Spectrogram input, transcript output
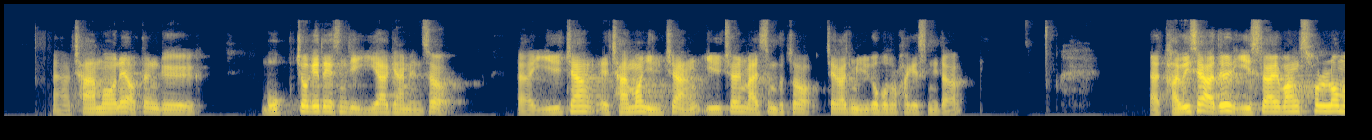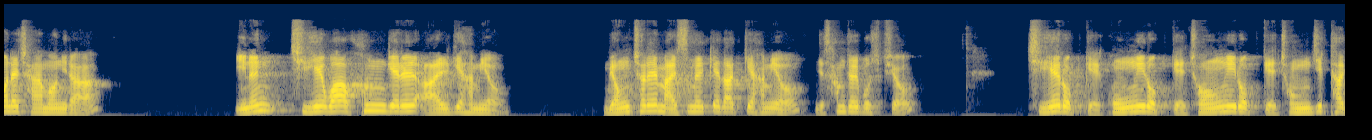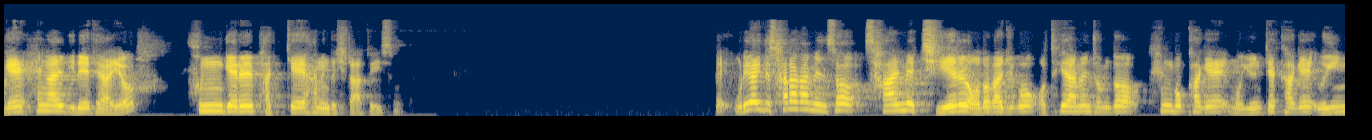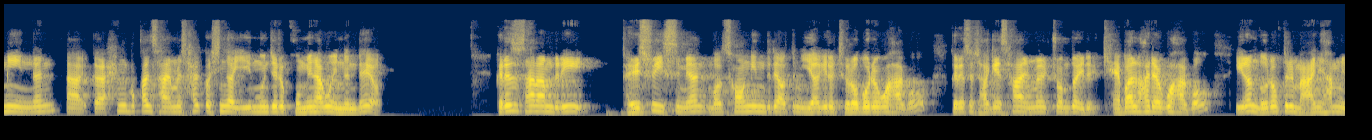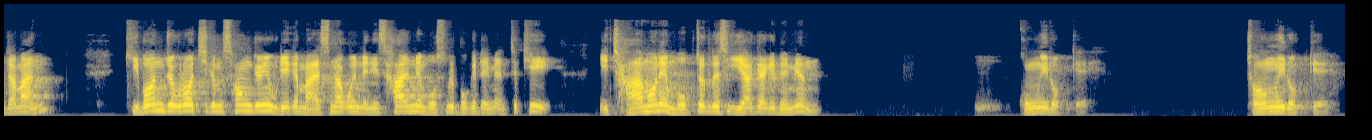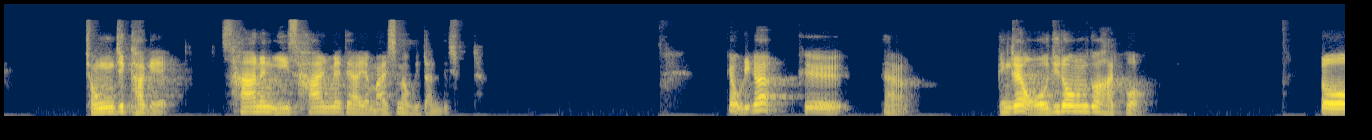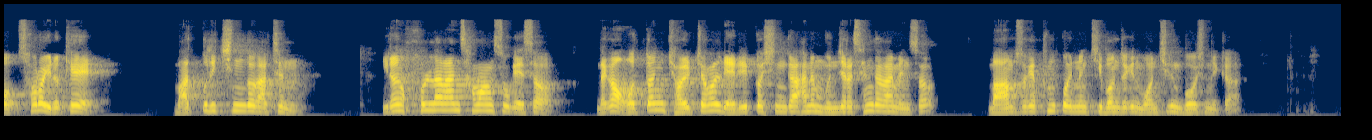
아, 잠언의 어떤 그 목적에 대해서 이제 이야기하면서 1장 아, 잠언 1장 1절 말씀부터 제가 좀 읽어보도록 하겠습니다. 아, 다윗의 아들 이스라엘 왕 솔로몬의 잠언이라 이는 지혜와 훈계를 알게 하며 명철의 말씀을 깨닫게 하며 이제 3절 보십시오. 지혜롭게 공의롭게 정의롭게 정직하게 행할 일에 대하여 훈계를 받게 하는 것이라 되어 있습니다. 우리가 이제 살아가면서 삶의 지혜를 얻어가지고 어떻게 하면 좀 더 행복하게, 뭐 윤택하게 의미 있는 아, 그러니까 행복한 삶을 살 것인가 이 문제를 고민하고 있는데요. 그래서 사람들이 될 수 있으면 뭐 성인들의 어떤 이야기를 들어보려고 하고 그래서 자기의 삶을 좀 더 이렇게 개발하려고 하고 이런 노력들을 많이 합니다만 기본적으로 지금 성경이 우리에게 말씀하고 있는 이 삶의 모습을 보게 되면 특히 이 잠언의 목적에 대해서 이야기하게 되면 공의롭게, 정의롭게, 정직하게 사는 이 삶에 대하여 말씀하고 있다는 것입니다. 그러니까 우리가 그 아, 굉장히 어지러운 것 같고 또 서로 이렇게 맞부딪힌 것 같은 이런 혼란한 상황 속에서 내가 어떤 결정을 내릴 것인가 하는 문제를 생각하면서 마음속에 품고 있는 기본적인 원칙은 무엇입니까?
